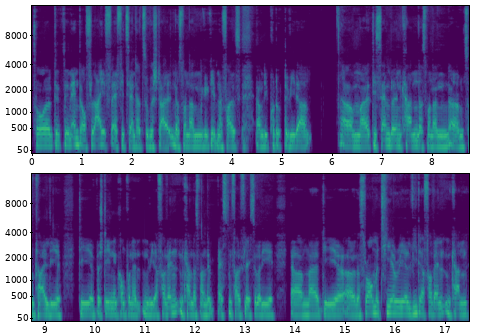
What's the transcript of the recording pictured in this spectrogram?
so den End of Life effizienter zu gestalten, dass man dann gegebenenfalls ähm, die Produkte wieder ähm, dissemblen kann, dass man dann ähm, zum Teil die, die bestehenden Komponenten wieder verwenden kann, dass man im besten Fall vielleicht sogar die, ähm, die, äh, das Raw Material wieder verwenden kann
